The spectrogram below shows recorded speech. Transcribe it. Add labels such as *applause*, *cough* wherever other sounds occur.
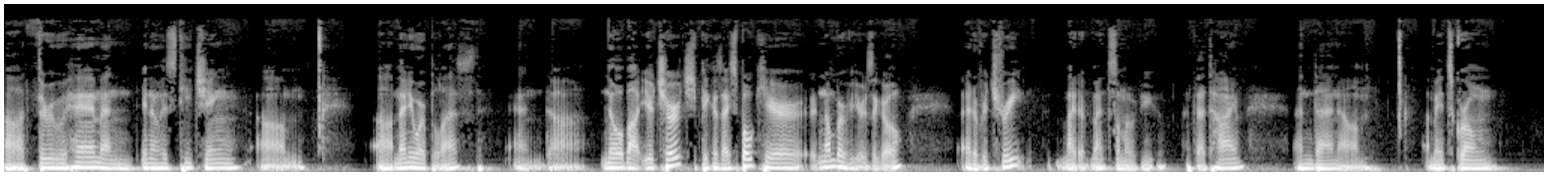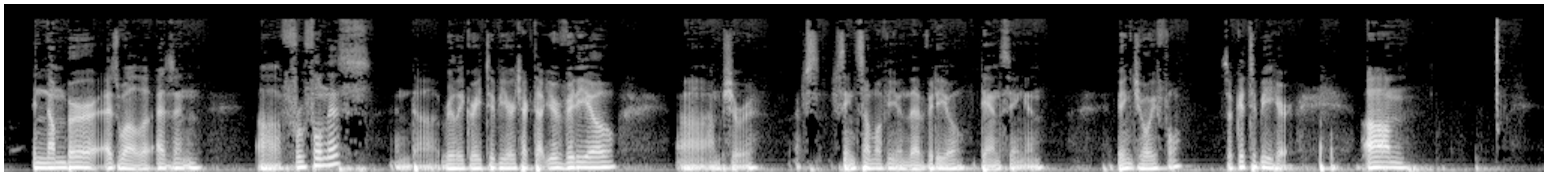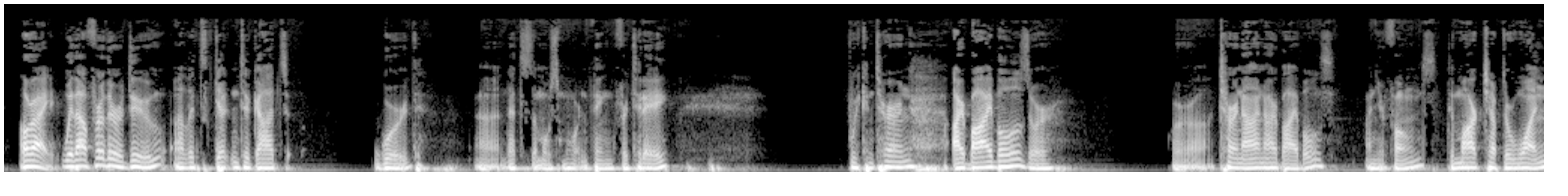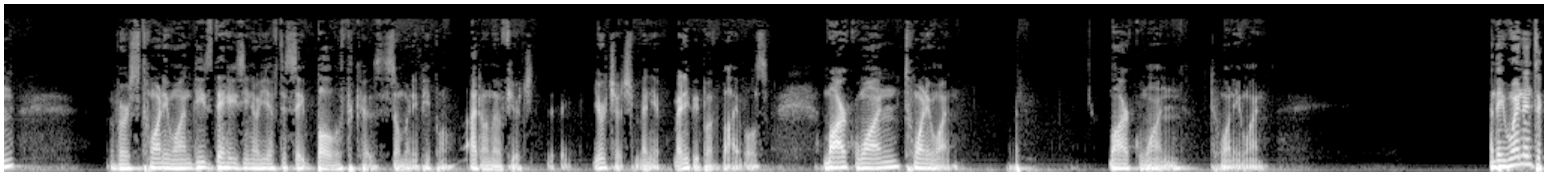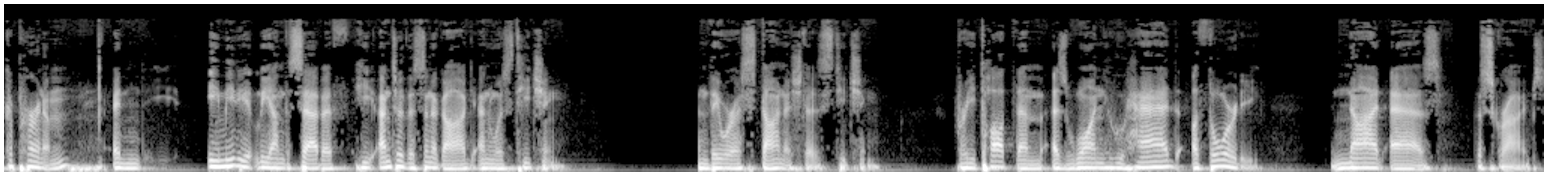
uh, through him and you know his teaching, um, uh, many were blessed. And uh, know about your church because I spoke here a number of years ago at a retreat. Might have met some of you at that time, and then um, I mean it's grown in number as well as in uh, fruitfulness, and uh, really great to be here. Checked out your video. Uh, I'm sure I've seen some of you in that video dancing and being joyful. So good to be here. Um, all right, without further ado, uh, let's get into God's word. Uh, that's the most important thing for today. If we can turn our Bibles or or uh, turn on our Bibles on your phones to Mark chapter 1 verse 21. These days, you know, you have to say both because so many people, I don't know if your, your church, many, many people have Bibles. Mark 1 21. Mark 1 21. And they went into Capernaum, and immediately on the Sabbath, he entered the synagogue and was teaching. And they were astonished at his teaching, for he taught them as one who had authority, not as the scribes.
